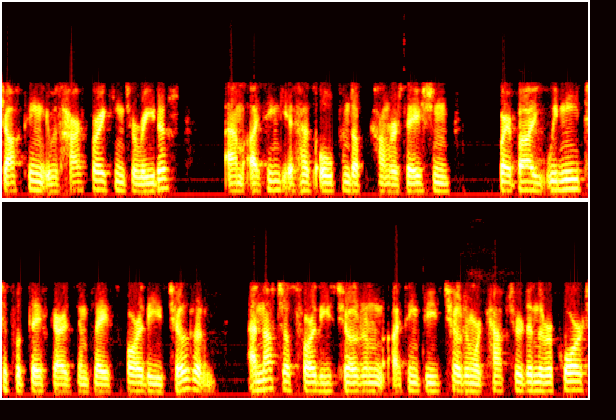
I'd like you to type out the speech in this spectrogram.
shocking, it was heartbreaking to read it. Um, I think it has opened up a conversation whereby we need to put safeguards in place for these children. And not just for these children. I think these children were captured in the report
